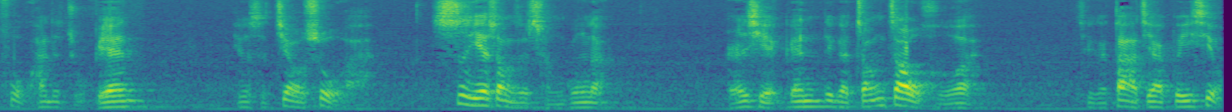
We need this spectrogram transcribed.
副刊的主编，又是教授啊，事业上是成功了，而且跟那个张兆和啊，这个大家闺秀，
